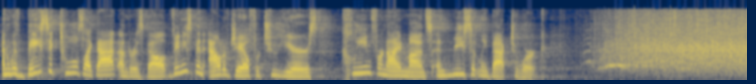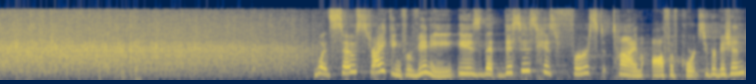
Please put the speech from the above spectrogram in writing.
And with basic tools like that under his belt, Vinny's been out of jail for two years, clean for nine months, and recently back to work. What's so striking for Vinny is that this is his first time off of court supervision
